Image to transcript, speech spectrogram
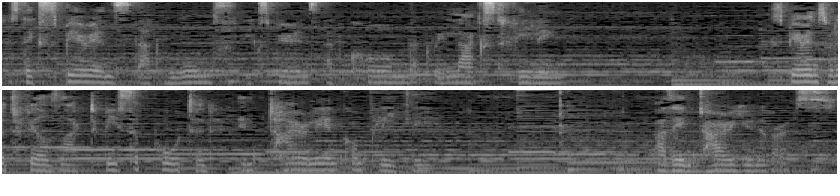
Just experience that warmth, experience that calm, that relaxed feeling. Experience what it feels like to be supported entirely and completely by the entire universe.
